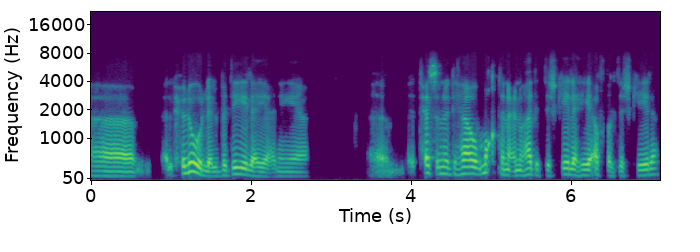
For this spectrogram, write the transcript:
آه، الحلول البديلة يعني آه، تحس إنه ديهاو مقتنع إنه هذه التشكيلة هي أفضل تشكيلة.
